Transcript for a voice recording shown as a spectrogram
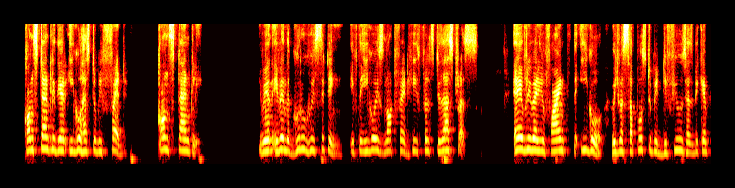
Constantly, their ego has to be fed, constantly. Even, even the guru who is sitting, if the ego is not fed, he feels disastrous. Everywhere you find the ego, which was supposed to be diffused, has become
